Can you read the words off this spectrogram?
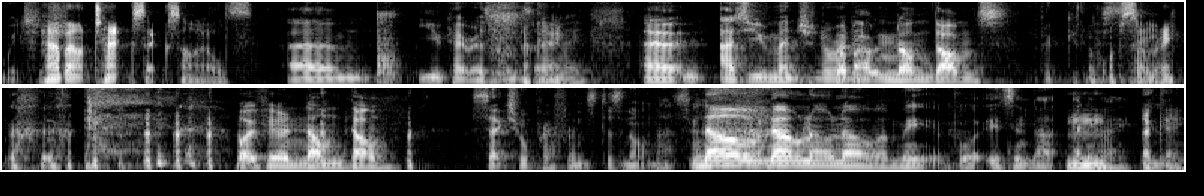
which How about tax exiles? um, UK residents Okay. only? Uh, as you mentioned already. What about non-doms? for goodness' I'm sake, sorry. What if you're a non-dom? sexual preference does not matter. No, no, no, no. I mean, but isn't that anyway? Okay.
